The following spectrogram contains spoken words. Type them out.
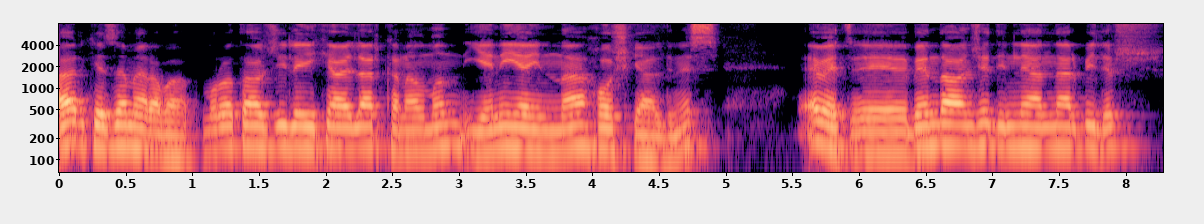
Herkese merhaba. Murat Avcı ile Hikayeler kanalımın yeni yayınına hoş geldiniz. Evet, e, ben daha önce dinleyenler bilir.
